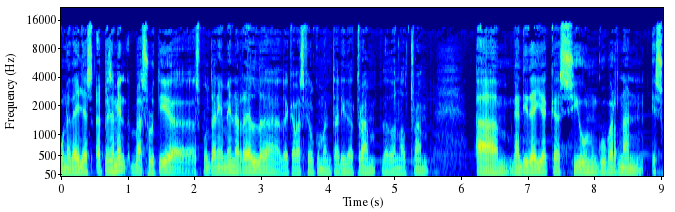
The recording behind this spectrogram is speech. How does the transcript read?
una d'elles, eh, precisament, va sortir eh, espontàniament arrel de, de que vas fer el comentari de Trump, de Donald Trump. Eh, Gandhi deia que si un governant és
